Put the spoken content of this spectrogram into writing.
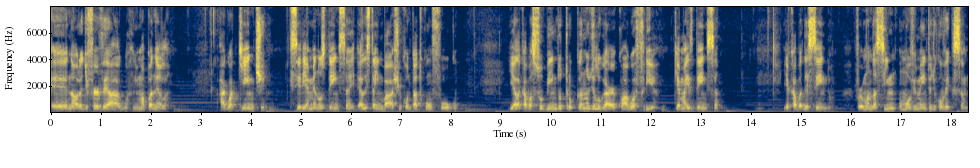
é na hora de ferver a água em uma panela. Água quente, que seria menos densa, ela está embaixo em contato com o fogo e ela acaba subindo, trocando de lugar com água fria, que é mais densa e acaba descendo, formando assim um movimento de convecção.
